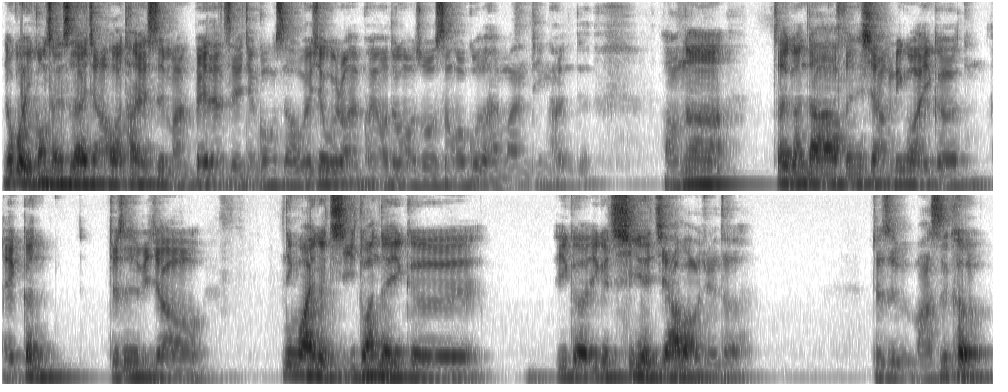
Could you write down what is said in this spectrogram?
如果以工程师来讲的话，他也是蛮 balance 的一间公司啊。我有一些微软的朋友都跟我说，生活过得还蛮平衡的。好，那再跟大家分享另外一个，诶、更就是比较另外一个极端的一个一个一个企业家吧，我觉得就是马斯克。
